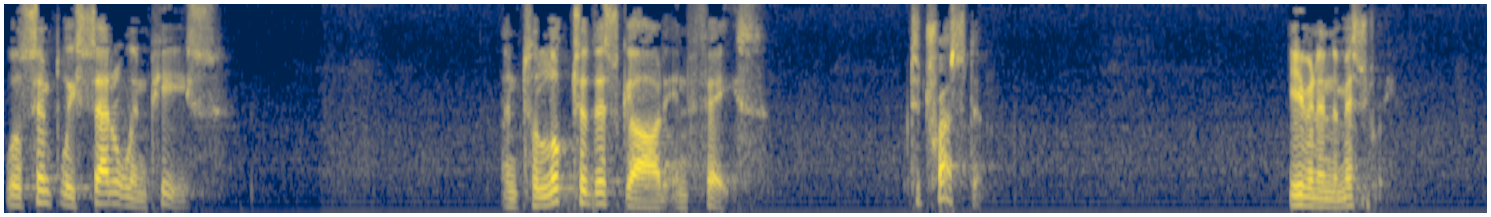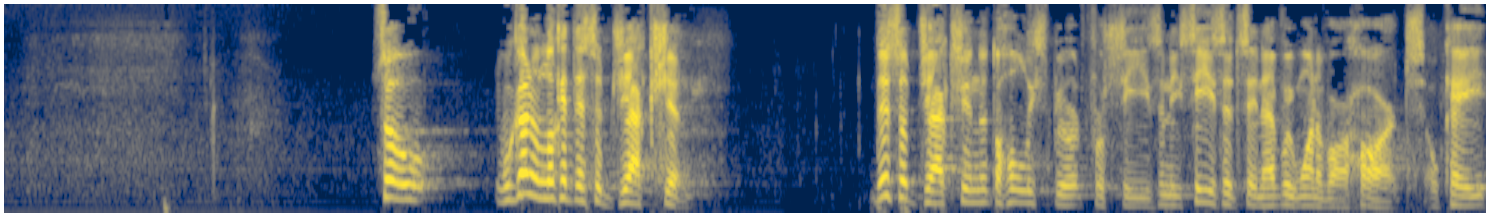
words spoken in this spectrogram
will simply settle in peace and to look to this God in faith, to trust Him, even in the mystery. So, we're going to look at this objection. This objection that the Holy Spirit foresees, and He sees it's in every one of our hearts, okay?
